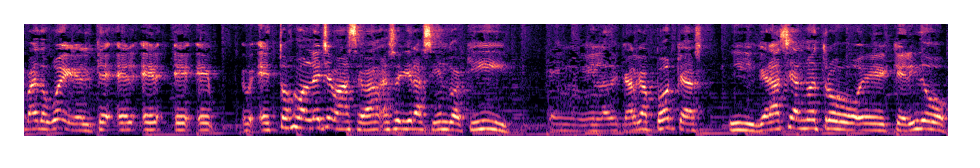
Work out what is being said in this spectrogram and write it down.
By the way, el que el, el- eh, eh, estos Juan Leche van, se van a seguir haciendo aquí en, la descarga podcast y gracias a nuestro eh, querido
